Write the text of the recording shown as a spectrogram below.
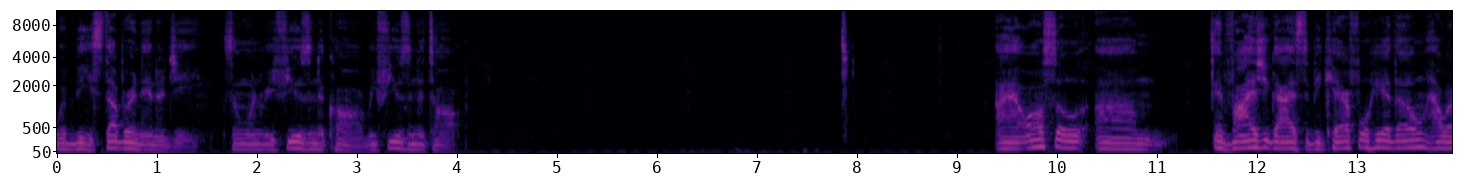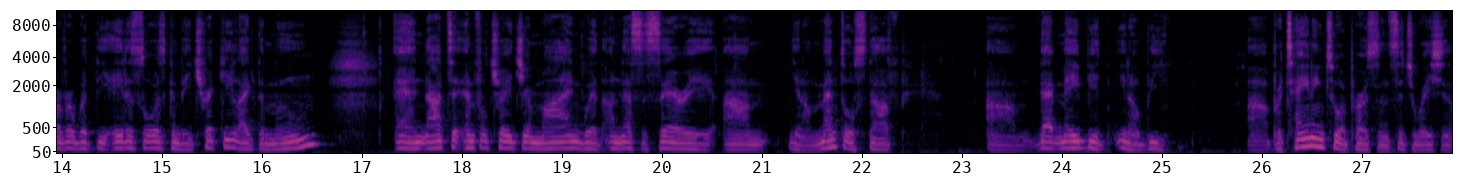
Would be stubborn energy, someone refusing to call, refusing to talk. I also um, advise you guys to be careful here, though. However, with the Eight of Swords can be tricky, like the moon, and not to infiltrate your mind with unnecessary, um, you know, mental stuff um, that may be, you know, be uh, pertaining to a person, situation,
